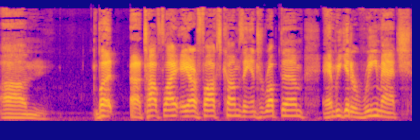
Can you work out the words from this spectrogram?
Um, but uh, Top Flight, AR Fox comes, they interrupt them, and we get a rematch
